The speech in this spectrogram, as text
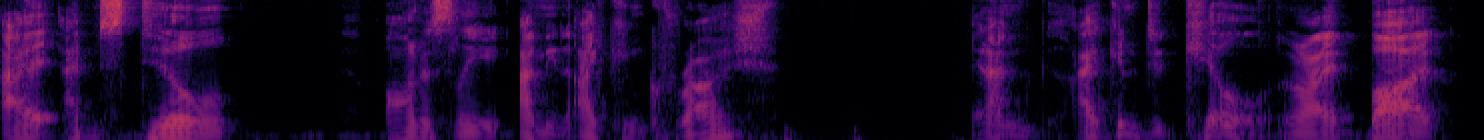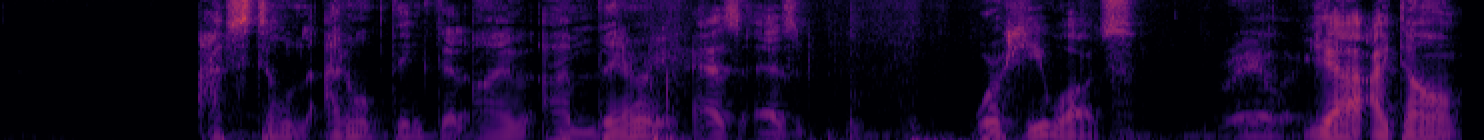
I I'm still, honestly, I mean I can crush, and I'm I can do, kill right, but I'm still I don't think that I'm I'm there as as where he was. Really? Yeah, I don't.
